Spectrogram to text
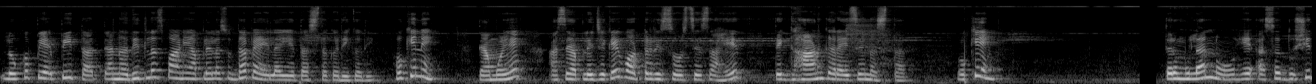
लोक पे पितात. त्या नदीतलंच पाणी आपल्याला सुद्धा प्यायला येत असतं कधी कधी हो की नाही? त्यामुळे असे आपले जे काही वॉटर रिसोर्सेस आहेत ते घाण करायचे नसतात. ओके तर मुलांनो हे असं दूषित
